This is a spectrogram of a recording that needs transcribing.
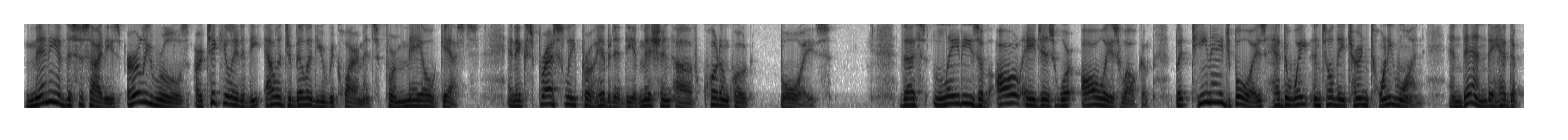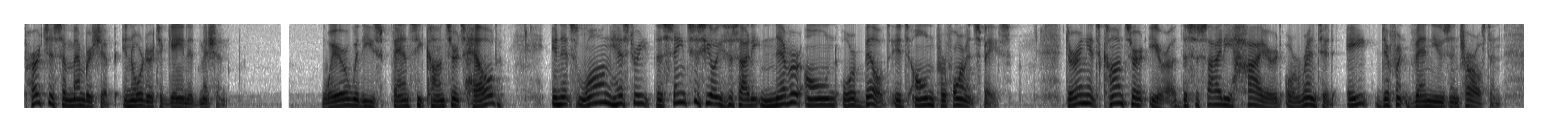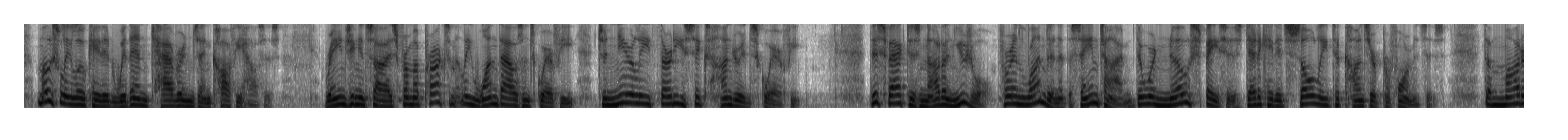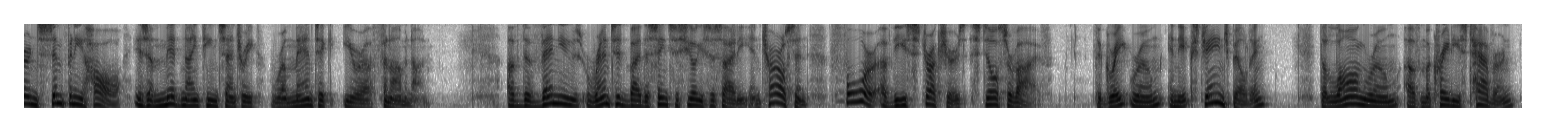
Many of the Society's early rules articulated the eligibility requirements for male guests and expressly prohibited the admission of quote unquote boys. Thus, ladies of all ages were always welcome, but teenage boys had to wait until they turned 21, and then they had to purchase a membership in order to gain admission. Where were these fancy concerts held? In its long history, the St. Cecilia Society never owned or built its own performance space. During its concert era, the Society hired or rented eight different venues in Charleston, mostly located within taverns and coffee houses, ranging in size from approximately 1,000 square feet to nearly 3,600 square feet. This fact is not unusual, for in London at the same time, there were no spaces dedicated solely to concert performances. The modern Symphony Hall is a mid 19th century Romantic era phenomenon. Of the venues rented by the St. Cecilia Society in Charleston, four of these structures still survive the Great Room in the Exchange Building, the Long Room of McCrady's Tavern,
